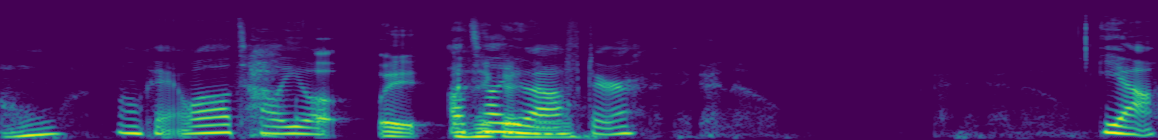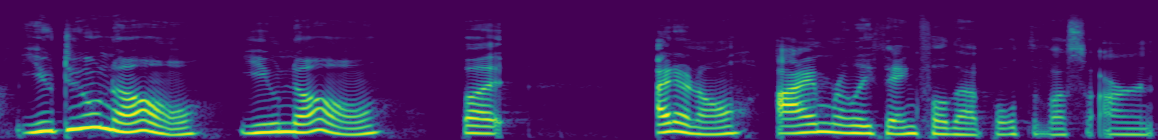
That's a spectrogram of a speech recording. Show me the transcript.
know. Okay well i'll tell you Oh, wait. I'll tell you know. after I think I know. I think I know. yeah you do know you know but i don't know i'm really thankful that both of us aren't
